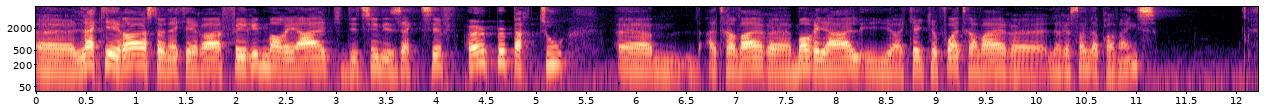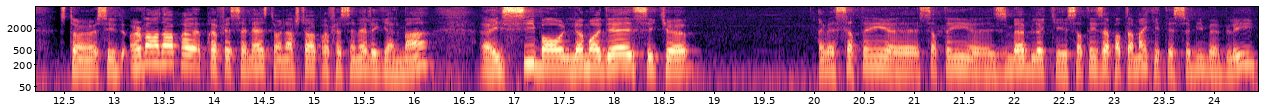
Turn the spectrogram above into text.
Euh, l'acquéreur, c'est un acquéreur ferré de Montréal qui détient des actifs un peu partout euh, à travers euh, Montréal et quelquefois à travers le restant de la province. C'est un, vendeur professionnel, c'est un acheteur professionnel également. ici, bon, le modèle, c'est que il y avait certains, immeubles, certains appartements qui étaient semi-meublés.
